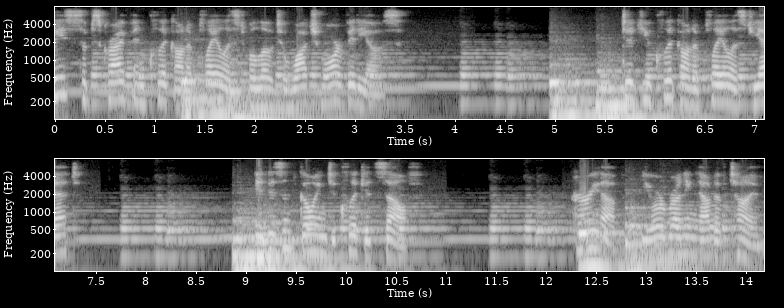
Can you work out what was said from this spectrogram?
Please subscribe and click on a playlist below to watch more videos. Did you click on a playlist yet? It isn't going to click itself. Hurry up, you're running out of time.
